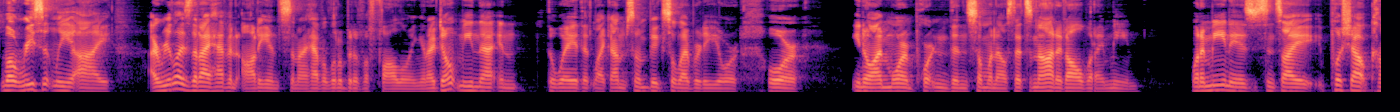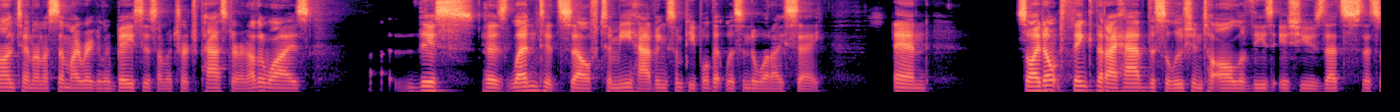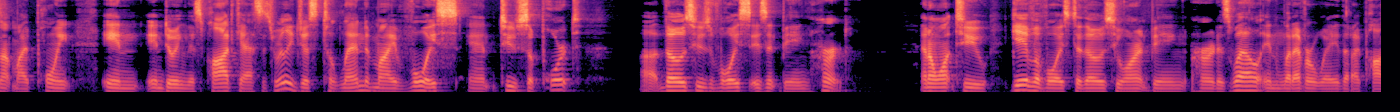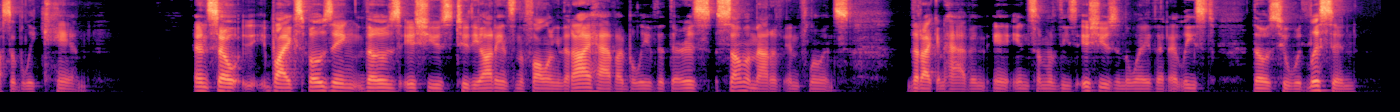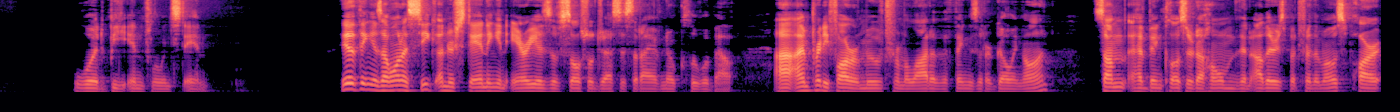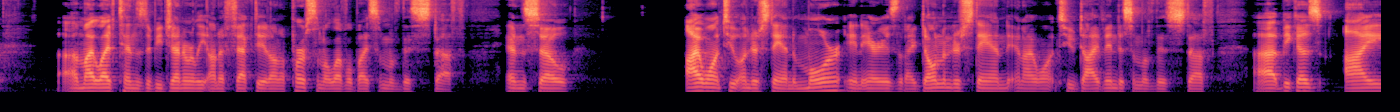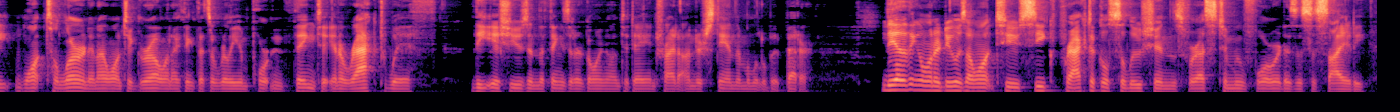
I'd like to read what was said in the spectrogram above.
Well, recently I I realized that I have an audience and I have a little bit of a following, and I don't mean that in the way that like I'm some big celebrity or or you know I'm more important than someone else. That's not at all what I mean. What I mean is since I push out content on a semi-regular basis, I'm a church pastor and otherwise this has lent itself to me having some people that listen to what I say. And so I don't think that I have the solution to all of these issues. That's that's not my point in in doing this podcast. It's really just to lend my voice and to support uh, those whose voice isn't being heard. And I want to give a voice to those who aren't being heard as well in whatever way that I possibly can. And so, by exposing those issues to the audience and the following that I have, I believe that there is some amount of influence that I can have in, in, in some of these issues in the way that at least those who would listen would be influenced in. The other thing is, I want to seek understanding in areas of social justice that I have no clue about. Uh, I'm pretty far removed from a lot of the things that are going on. Some have been closer to home than others, but for the most part, uh, my life tends to be generally unaffected on a personal level by some of this stuff. And so I want to understand more in areas that I don't understand, and I want to dive into some of this stuff uh, because I want to learn and I want to grow. And I think that's a really important thing to interact with the issues and the things that are going on today and try to understand them a little bit better. The other thing I want to do is I want to seek practical solutions for us to move forward as a society.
